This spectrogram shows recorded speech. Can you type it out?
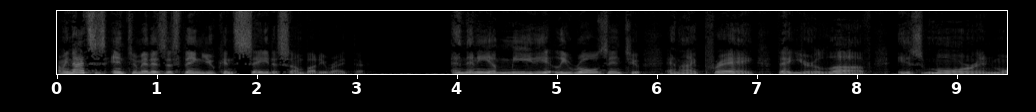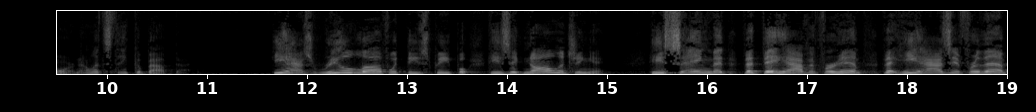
I mean, that's as intimate as a thing you can say to somebody right there. And then he immediately rolls into, and I pray that your love is more and more. Now let's think about that. He has real love with these people, he's acknowledging it. He's saying that, that they have it for him, that he has it for them.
